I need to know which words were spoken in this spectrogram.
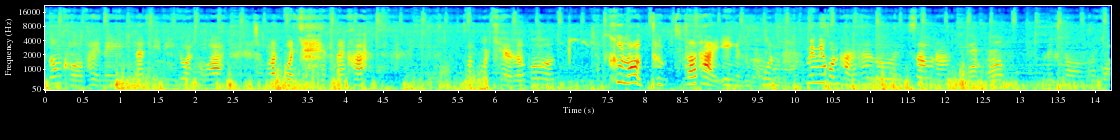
ะต้องขออภัยในหน้าที่นี้ด้วย เพราะว่ามันปวดแขนนะคะ มันปวดแขนแล้วก็คือเราถึงเราถ่ายเองอะทุกคน ไม่มีคนถ่ายให้เลยเศร้านะเล็กน้องแล้วก็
